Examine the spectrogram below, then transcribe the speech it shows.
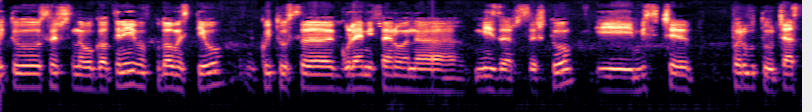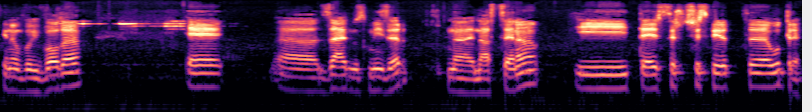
които също са много готини в подобен стил, които са големи фенове на Мизър също. И мисля, че първото участие на Войвода е а, заедно с Мизър на една сцена и те също ще свирят а, утре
